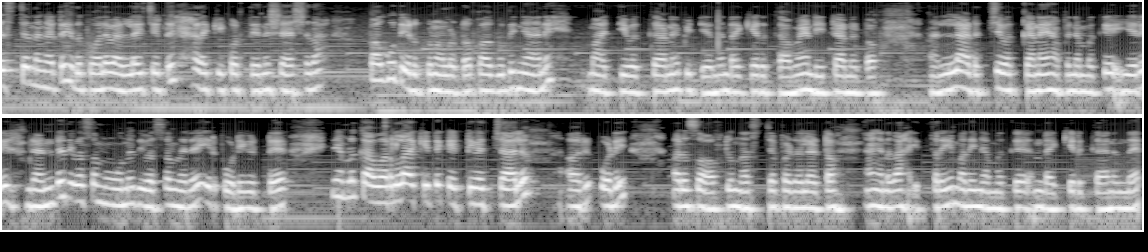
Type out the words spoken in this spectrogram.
ജസ്റ്റ് ഒന്നങ്ങോട്ട് ഇതുപോലെ വെള്ളം വെച്ചിട്ട് ഇളക്കി കൊടുത്തതിന് ശേഷം പകുതി എടുക്കണുള്ളൂ കേട്ടോ പകുതി ഞാൻ മാറ്റി വെക്കുകയാണ് പിറ്റേന്ന് ഉണ്ടാക്കിയെടുക്കാൻ വേണ്ടിയിട്ടാണ് കേട്ടോ നല്ല അടച്ച് വെക്കണേ. അപ്പം നമുക്ക് ഈ ഒരു രണ്ട് ദിവസം മൂന്ന് ദിവസം വരെ ഈ ഒരു പൊടി കിട്ടുക. ഇനി നമ്മൾ കവറിലാക്കിയിട്ട് കെട്ടി വെച്ചാലും ഒരു പൊടി ഒരു സോഫ്റ്റ് നഷ്ടപ്പെടില്ല കേട്ടോ അങ്ങനെ ദാ ഇത്രയും മതി നമുക്ക് ഉണ്ടാക്കിയെടുക്കാനെന്ന്.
